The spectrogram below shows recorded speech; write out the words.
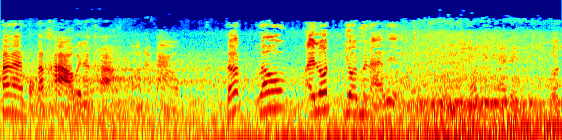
ถ้าไง นักข่าวเป็นนักข่าวอ๋อนักข่าว แล้วแล้วไอ้รถยนต์ไปไหนพี่แล้วถึงไหนดิรถ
